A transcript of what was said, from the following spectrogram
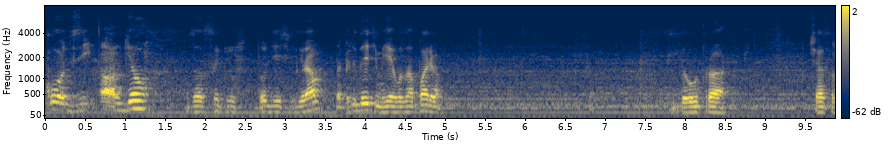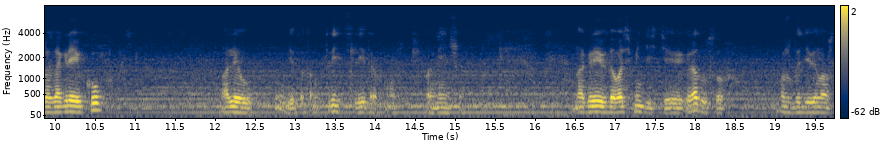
Кодзи Ангел. Засыплю 110 грамм. Но перед этим я его запарю до утра. Сейчас разогрею куб. Налил где-то там 30 литров, может чуть поменьше. Нагрею до 80 градусов, может до 90.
